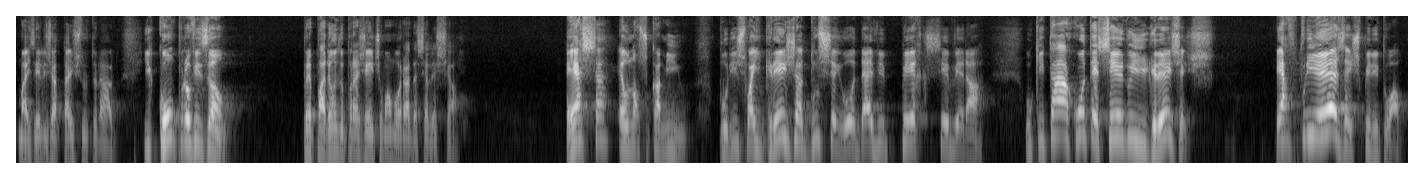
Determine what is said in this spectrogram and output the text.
mas ele já está estruturado. E com provisão, preparando para a gente uma morada celestial. Essa é o nosso caminho. Por isso a igreja do Senhor deve perseverar. O que está acontecendo em igrejas é a frieza espiritual.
